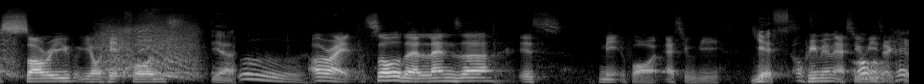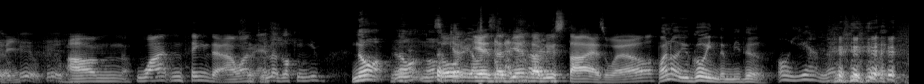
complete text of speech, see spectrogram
Sorry, your headphones. Yeah. All right, so the Alenza is made for SUVs, Yes. premium Oh, SUVs okay, actually. okay, okay. Um, one thing that I want Sorry, am I blocking you? No, no, no. so carry on. it has a BMW Star as well. Why not you go in the middle? Oh yeah, man.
